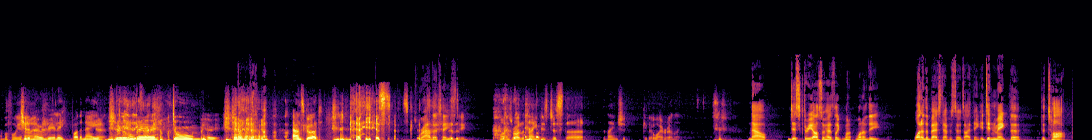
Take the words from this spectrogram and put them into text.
and before you, You should have know it- known, really, by the name. Yeah. yeah, exactly. Doomberry. Sounds good. yes, that's good. Rather tasty. Martin's right. The name is just uh, the name should give it away, really. Now, disc three also has like one, one of the one of the best episodes. I think it didn't make the the top,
